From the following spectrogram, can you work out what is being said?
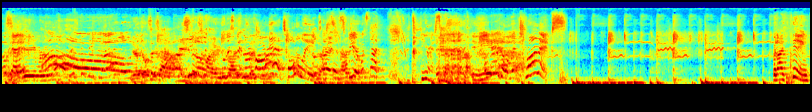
Okay. Game room. Oh, Yeah, don't touch that, please. This is my Will this prized fit in our car? Yeah, totally. That's Alright. Spear, what's that? That's Spear, I said. yeah. electronics. But I think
